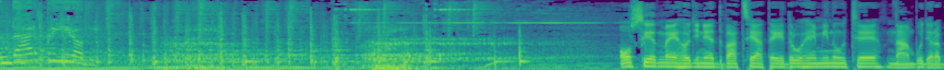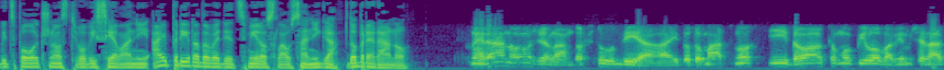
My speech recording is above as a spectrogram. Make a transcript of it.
Kalendár prírody. O 7 hodine 22. minúte nám bude robiť spoločnosť vo vysielaní aj prírodovedec Miroslav Saniga. Dobré ráno. Dobré ráno, želám do štúdia, aj do domácnosti, do automobilov a viem, že nás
